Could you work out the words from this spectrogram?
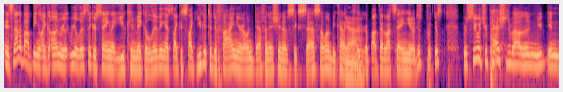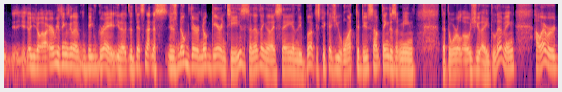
it's not about being like unrealistic or saying that you can make a living. It's like it's like you get to define your own definition of success. I want to be kind of yeah. clear about that. I'm not saying you know just put, just pursue what you're passionate about, and you can you know everything's going to be great. You know that's not necessarily. There's no there are no guarantees. It's another thing that I say in the book. Just because you want to do something doesn't mean that the world owes you a living. However,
